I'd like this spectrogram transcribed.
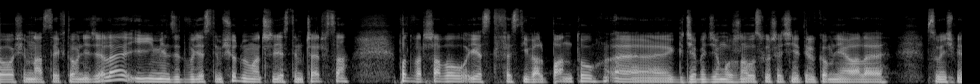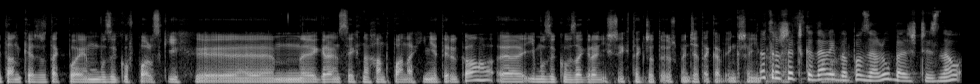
o 18 w tą niedzielę i między 27 a 30 czerwca pod Warszawą jest festiwal Pantu, e, gdzie będzie można usłyszeć nie tylko mnie, ale w sumie śmietankę, że tak powiem, muzyków polskich e, grających na handpanach i nie tylko, e, i muzyków zagranicznych, także to już będzie taka większa No impreza. troszeczkę dalej, bo poza Lubelszczyzną,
